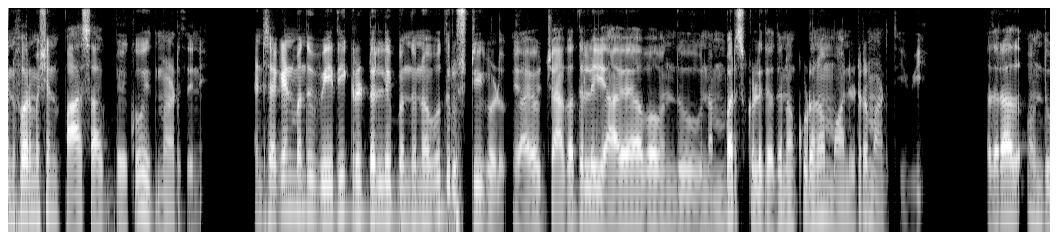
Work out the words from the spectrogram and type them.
ಇನ್ಫಾರ್ಮೇಷನ್ ಪಾಸ್ ಆಗಬೇಕು, ಇದು ಮಾಡ್ತೀನಿ. ಆ್ಯಂಡ್ ಸೆಕೆಂಡ್ ಬಂದು ವೇದಿ ಗ್ರಿಡ್ಡಲ್ಲಿ ಬಂದು ನಾವು ದೃಷ್ಟಿಗಳು. ಯಾವ್ಯಾವ ಜಾಗದಲ್ಲಿ ಯಾವ್ಯಾವ ಒಂದು ನಂಬರ್ಸ್ಗಳಿದೆ ಅದನ್ನು ಕೂಡ ನಾವು ಮಾನಿಟರ್ ಮಾಡ್ತೀವಿ. ಅದರ ಒಂದು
